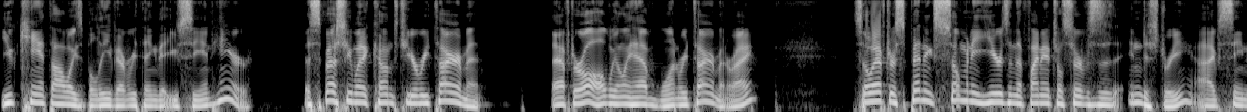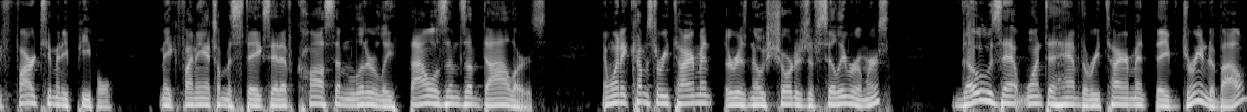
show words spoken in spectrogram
you can't always believe everything that you see and hear, especially when it comes to your retirement. After all, we only have one retirement, right? So, after spending so many years in the financial services industry, I've seen far too many people make financial mistakes that have cost them literally thousands of dollars. And when it comes to retirement, there is no shortage of silly rumors. Those that want to have the retirement they've dreamed about,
